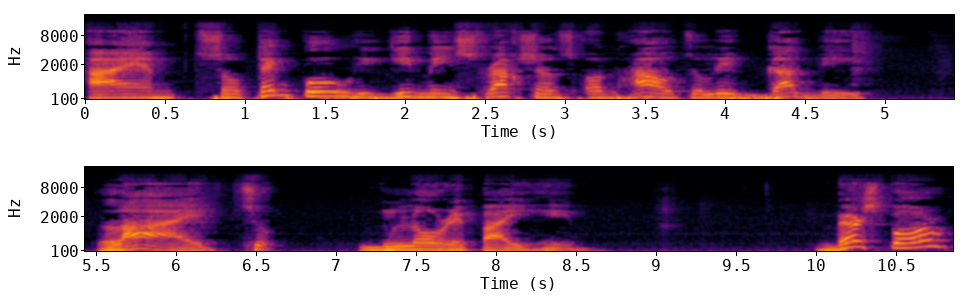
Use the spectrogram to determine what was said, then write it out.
I am so thankful He gave me instructions on how to live godly life to glorify Him. Verse 4,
